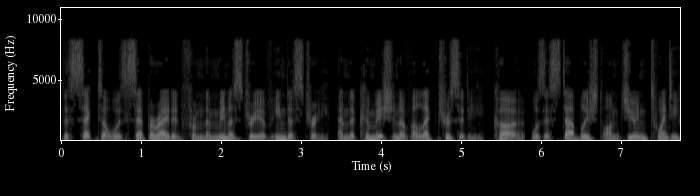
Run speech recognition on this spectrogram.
The sector was separated from the Ministry of Industry, and the Commission of Electricity (Co) was established on June 21,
